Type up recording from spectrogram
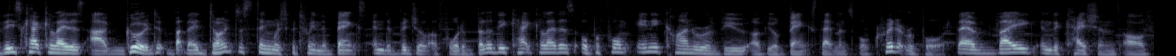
These calculators are good, but they don't distinguish between the bank's individual affordability calculators or perform any kind of review of your bank statements or credit report. They are vague indications of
